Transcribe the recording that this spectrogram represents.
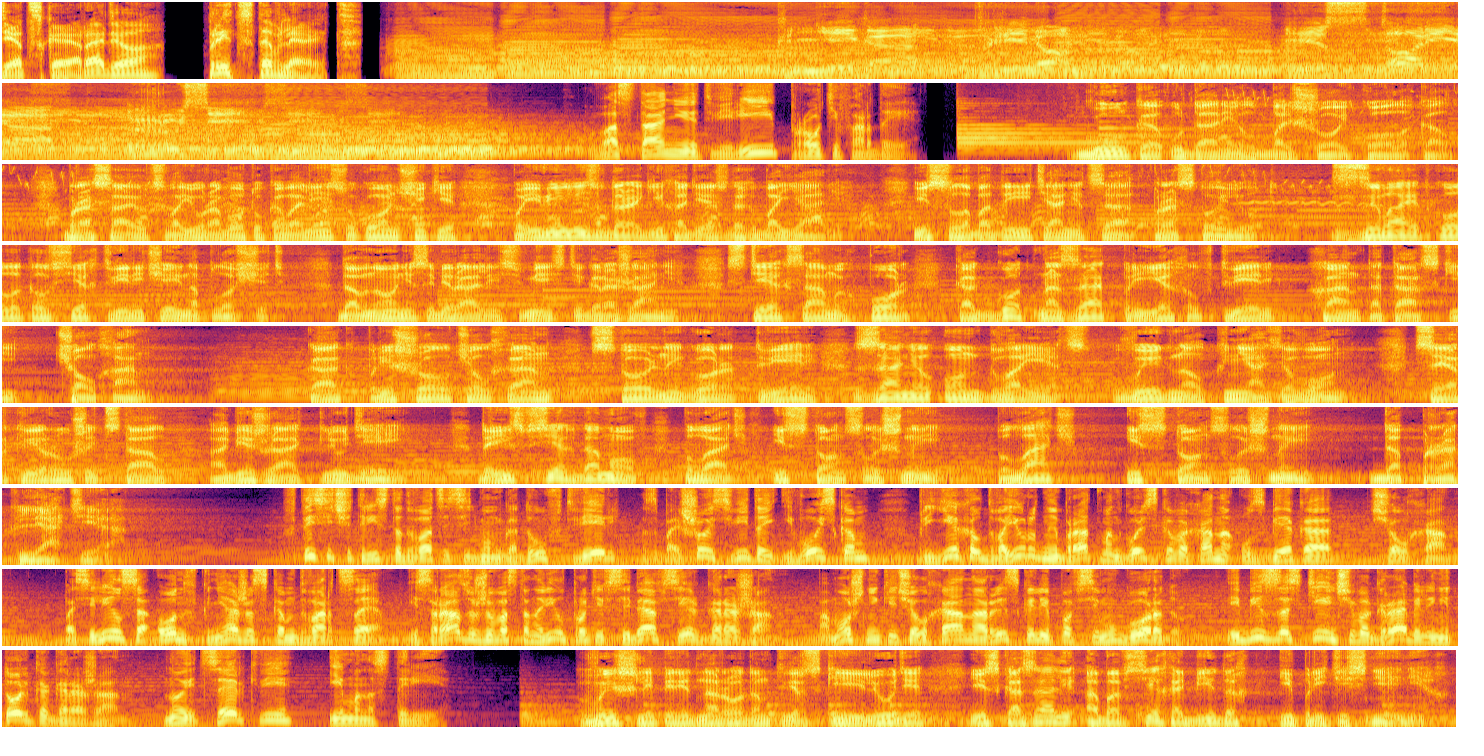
Детское радио представляет. Книга времен. История Руси. Восстание Твери против Орды. Гулко ударил большой колокол. Бросают свою работу ковали, суконщики Появились в дорогих одеждах бояре Из слободы тянется простой люд Сзывает колокол всех тверичей на площадь Давно не собирались вместе горожане С тех самых пор, как год назад приехал в Тверь хан татарский Чолхан – как пришел Челхан в стольный город Тверь, Занял он дворец, выгнал князя вон. Церкви рушить стал, обижать людей. Да из всех домов плач и стон слышны, Плач и стон слышны до проклятия. В 1327 году в Тверь с большой свитой и войском приехал двоюродный брат монгольского хана Узбека Чолхан. Поселился он в княжеском дворце и сразу же восстановил против себя всех горожан. Помощники Чолхана рыскали по всему городу и беззастенчиво грабили не только горожан, но и церкви и монастыри. Вышли перед народом тверские люди и сказали обо всех обидах и притеснениях.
